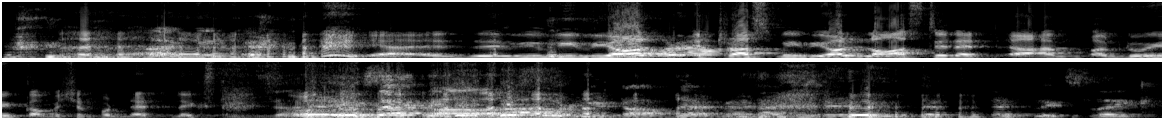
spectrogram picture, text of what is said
yeah, we, we, we all uh, trust me. We all lost it at. Uh, I'm, I'm doing a commission for Netflix. Exactly. Yeah, exactly. Ah. How do you top that, man? I just didn't do Netflix. Like,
